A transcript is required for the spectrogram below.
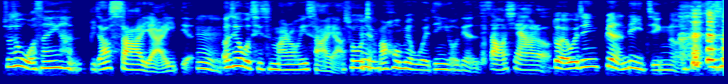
就是我声音很比较沙哑一点，嗯，而且我其实蛮容易沙哑，所以我讲到后面我已经有点烧瞎了，对，我已经变成历经了，就是，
